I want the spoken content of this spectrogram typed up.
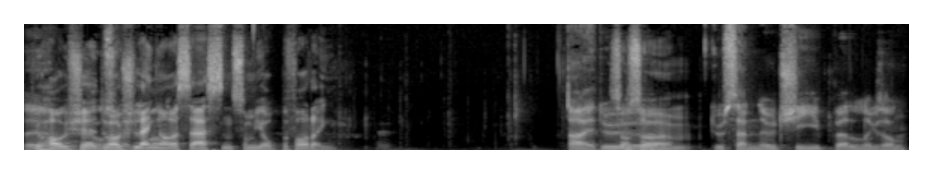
Du har jo ikke, du har jo ikke lenger Assassin som jobber for deg. Nei, du, Sånn som- du sender ut skip eller noe sånt.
